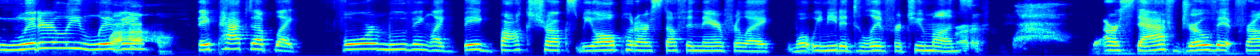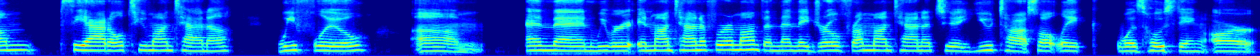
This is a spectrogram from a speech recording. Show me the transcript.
literally living wow. they packed up like four moving like big box trucks. We all put our stuff in there for like what we needed to live for two months. Right. Wow. Our staff drove it from Seattle to Montana. We flew. Um, and then we were in Montana for a month, and then they drove from Montana to Utah. Salt Lake was hosting our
